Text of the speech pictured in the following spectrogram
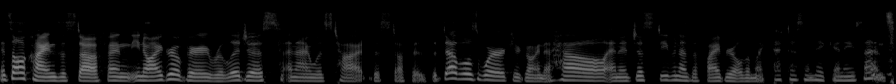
it's all kinds of stuff. And, you know, I grew up very religious and I was taught this stuff is the devil's work, you're going to hell. And it just even as a 5-year-old, I'm like, that doesn't make any sense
